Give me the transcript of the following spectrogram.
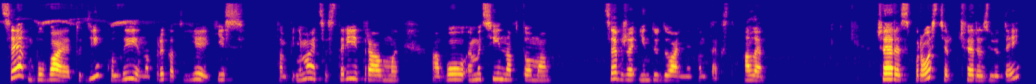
Це буває тоді, коли, наприклад, є якісь там піднімаються старі травми або емоційна втома. Це вже індивідуальний контекст. Але через простір, через людей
